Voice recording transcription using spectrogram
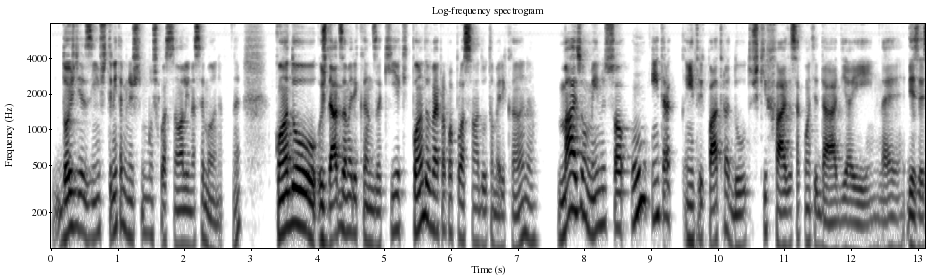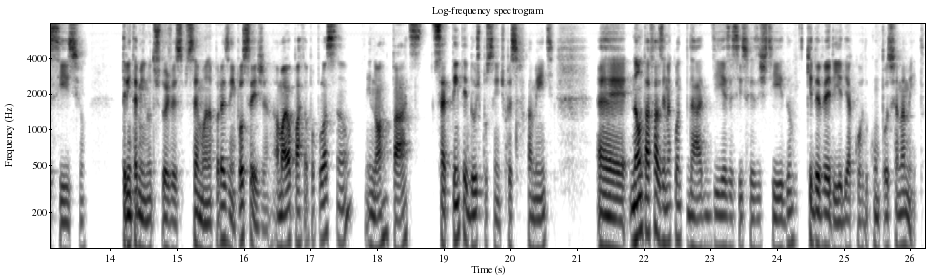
dois diazinhos, 30 minutos de musculação ali na semana, né? Quando os dados americanos aqui é que quando vai para a população adulta americana, mais ou menos só um entre, entre quatro adultos que faz essa quantidade aí, né, de exercício, 30 minutos duas vezes por semana, por exemplo. Ou seja, a maior parte da população, enorme parte, 72% especificamente, é, não está fazendo a quantidade de exercício resistido que deveria, de acordo com o posicionamento.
